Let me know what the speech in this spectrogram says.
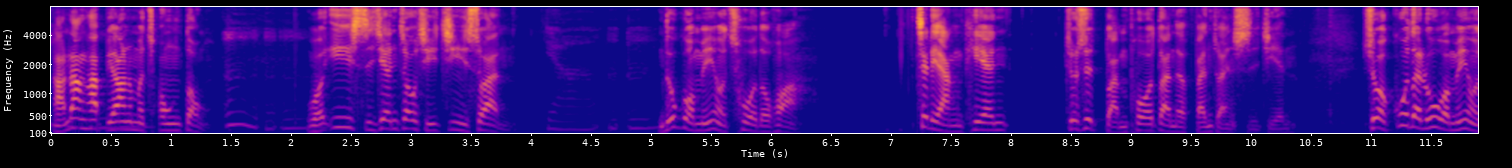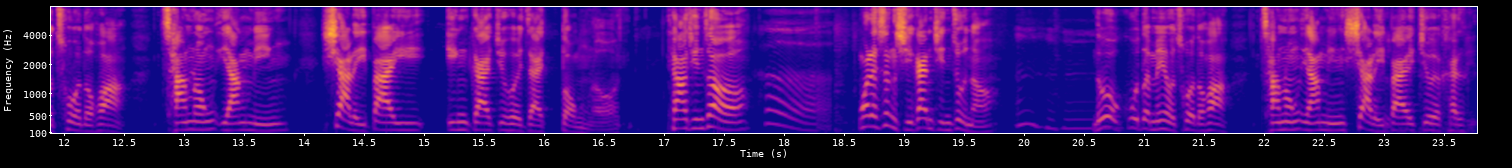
啊，让它不要那么冲动。嗯嗯嗯。我依时间周期计算。如果没有错的话，这两天就是短波段的反转时间，所以我估的如果没有错的话，长隆、阳明下礼拜一应该就会在动了哦，听清楚哦。呵，我来算洗干净准哦。嗯哼哼。如果估的没有错的话，长隆、阳明下礼拜就会开始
